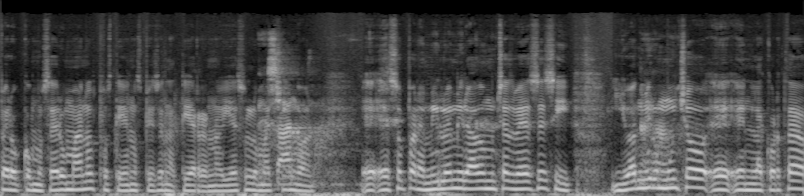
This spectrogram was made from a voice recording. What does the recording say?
pero como ser humanos, pues tienen los pies en la tierra, ¿no? Y eso es lo más Exacto. chingón. Eh, eso para mí lo he mirado muchas veces y, y yo admiro mucho eh, en la corta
